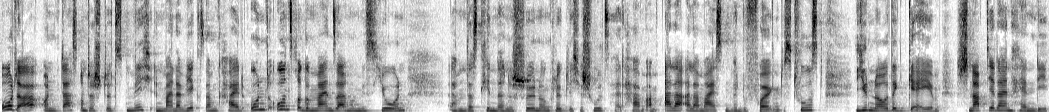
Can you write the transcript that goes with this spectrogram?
oder, und das unterstützt mich in meiner Wirksamkeit und unsere gemeinsame Mission, dass Kinder eine schöne und glückliche Schulzeit haben. Am aller, allermeisten, wenn du Folgendes tust. You know the game. Schnapp dir dein Handy,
